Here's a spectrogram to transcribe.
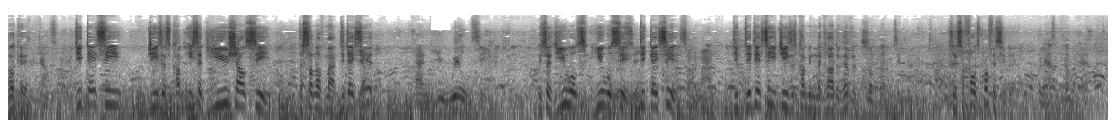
Okay. the council. yeah. Did they see Jesus come? He said, "You shall see the Son of Man." Did they see Yeah. it? And you will see He said, "You will. See, you will see." see. Did they see it? Son of Man. Did, did they see Jesus coming in the cloud of heavens? Not that particular time. So it's a false prophecy then. Well, he hasn't come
